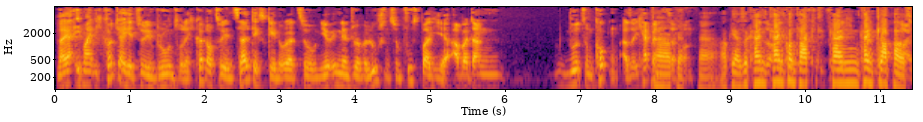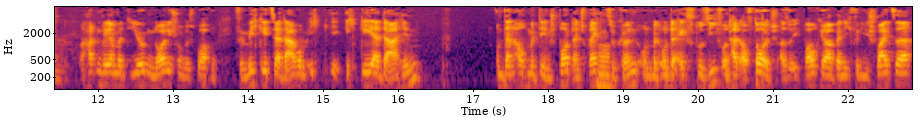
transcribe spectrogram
Naja, ich meine, ich könnte ja hier zu den Bruins oder ich könnte auch zu den Celtics gehen oder zu New England Revolution, zum Fußball hier, aber dann nur zum Gucken. Also ich habe ja Ah, nichts okay. davon. Ja, okay, also kein, Also- kein also Kontakt, kein, kein Clubhouse. Nein, hatten wir ja mit Jürgen neulich schon gesprochen. Für mich geht's ja darum, ich, ich gehe ja dahin, um dann auch mit den Sportlern sprechen Ja. zu können und mitunter exklusiv und halt auf Deutsch. Also ich brauche ja, wenn ich für die Schweizer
